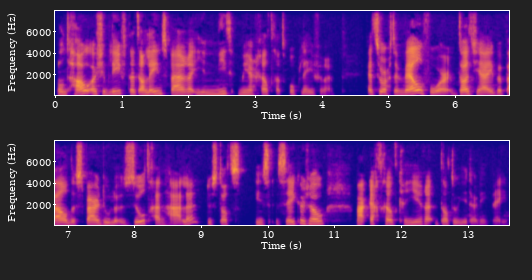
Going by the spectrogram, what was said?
onthoud alsjeblieft dat alleen sparen je niet meer geld gaat opleveren. Het zorgt er wel voor dat jij bepaalde spaardoelen zult gaan halen. Dus dat is zeker zo. Maar echt geld creëren, dat doe je er niet mee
